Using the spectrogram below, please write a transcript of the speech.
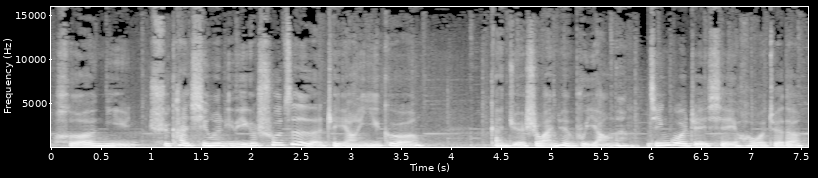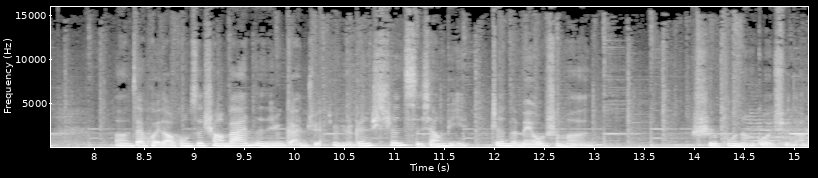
和你去看新闻里的一个数字的这样一个感觉是完全不一样的。经过这些以后，我觉得。嗯，再回到公司上班的那种感觉，就是跟生死相比，真的没有什么是不能过去的。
